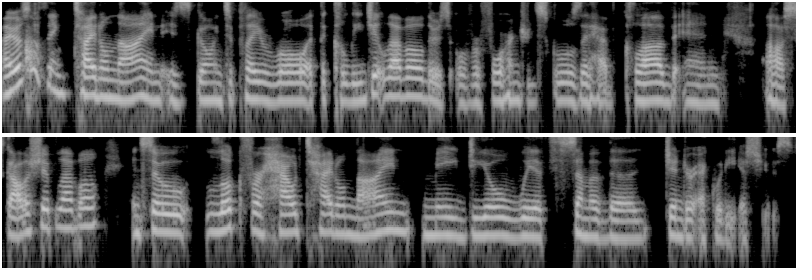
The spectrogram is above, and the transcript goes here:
I also think Title IX is going to play a role at the collegiate level. There's over 400 schools that have club and uh, scholarship level. And so look for how Title IX may deal with some of the gender equity issues.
